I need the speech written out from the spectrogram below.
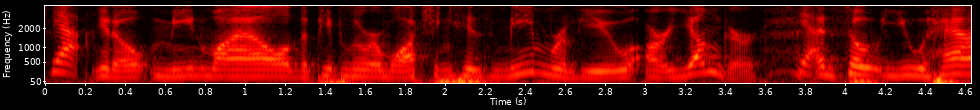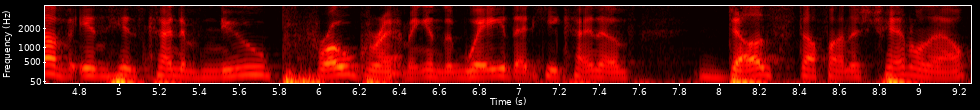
Yeah. You know, meanwhile, the people who are watching his meme review are younger. Yeah. And so you have in his kind of new programming and the way that he kind of does stuff on his channel now,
